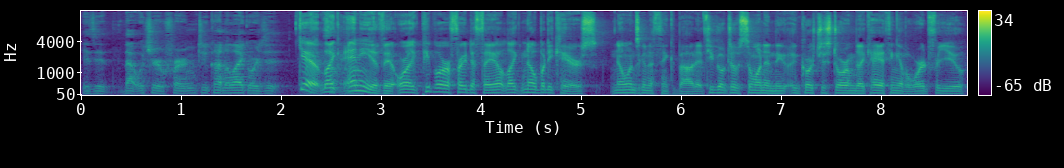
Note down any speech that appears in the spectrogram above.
Is it that what you're referring to, kind of like, or is it? Yeah, like any of it, or like people are afraid to fail. Like nobody cares. No one's gonna think about it. If you go to someone in the grocery store and be like, "Hey, I think I have a word for you,"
